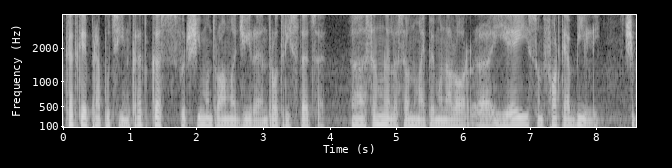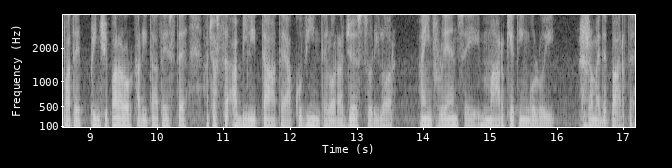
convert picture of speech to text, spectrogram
Cred că e prea puțin, cred că sfârșim într-o amăgire, într-o tristețe Uh, să nu ne lăsăm numai pe mâna lor. Uh, ei sunt foarte abili și poate principala lor calitate este această abilitate a cuvintelor, a gesturilor, a influenței, marketingului și așa mai departe.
